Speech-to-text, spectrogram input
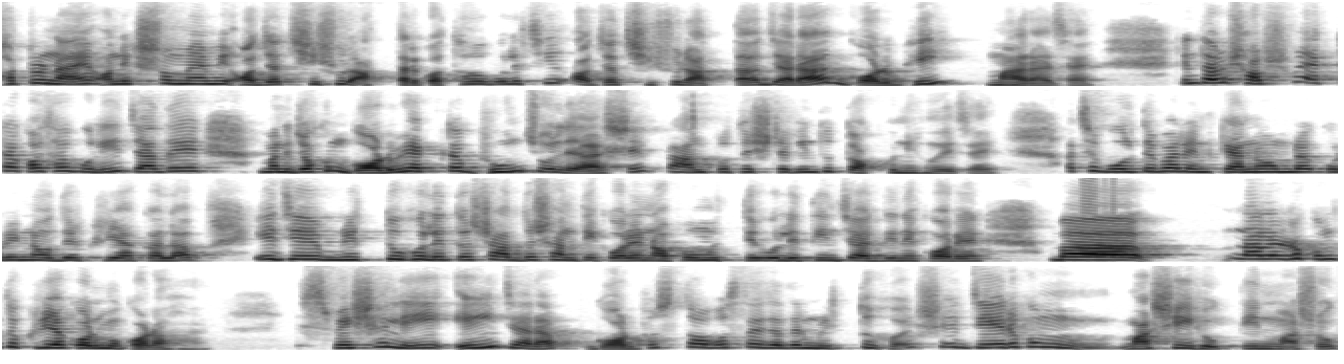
ঘটনায় অনেক সময় আমি অজাত শিশুর আত্মার কথাও বলেছি। অজাত শিশুর আত্মা যারা গর্ভেই মারা যায়। কিন্তু আমি সবসময় একটা কথা বলি, যাদের মানে যখন গর্ভে একটা ভ্রূণ চলে আসে, প্রাণ প্রতিষ্ঠা কিন্তু তখনই হয়ে যায়। আচ্ছা বলতে পারেন কেন আমরা করি না ওদের ক্রিয়াকলাপ? এই যে মৃত্যু হলে তো শ্রাদ্ধ শান্তি করেন, অপমৃত্যু হলে ৩-৪ দিনে করেন বা নানা রকম তো ক্রিয়াকর্ম করা হয়। স্পেশালি এই যারা গর্ভস্থ অবস্থায় যাদের মৃত্যু হয়, সে যেরকম মাসেই হোক, তিন মাস হোক,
